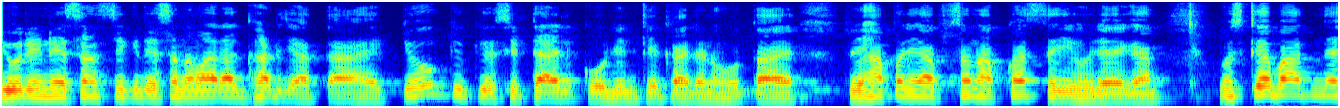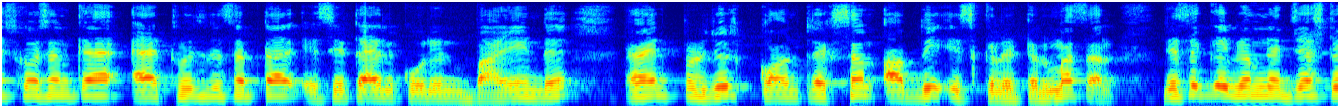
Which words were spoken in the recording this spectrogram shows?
यूरिनेशन सिक्रेशन हमारा घट जाता है क्यों क्योंकि एसिटाइल कोलिन के कारण होता है तो यहाँ पर ऑप्शन आपका सही हो जाएगा उसके बाद नेक्स्ट क्वेश्चन क्या है एथोज करता है acetylcholine bind and produce contraction of the skeletal muscle जैसे कि अभी हमने जस्ट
